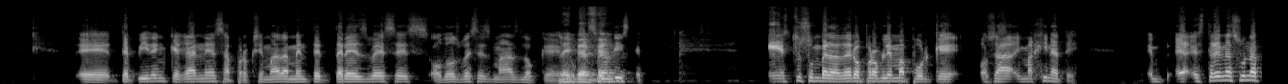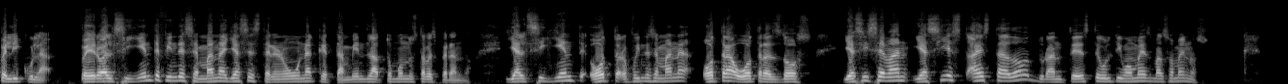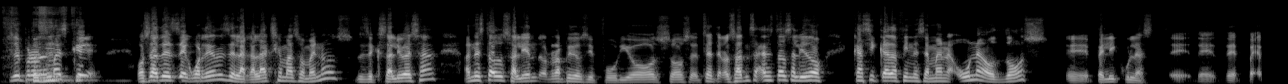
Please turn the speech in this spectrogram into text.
eh, te piden que ganes aproximadamente tres veces o dos veces más lo que, la inversión. Esto es un verdadero problema porque, o sea, imagínate, estrenas una película, pero al siguiente fin de semana ya se estrenó una que también la, todo el mundo estaba esperando. Y al siguiente, otro fin de semana, otra u otras dos. Y así se van, y así ha estado durante este último mes más o menos. Entonces el pues problema es, que, o sea, desde Guardianes de la Galaxia más o menos, desde que salió esa, han estado saliendo rápidos y furiosos, etcétera. O sea, han, estado saliendo casi cada fin de semana, una o dos eh, películas,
